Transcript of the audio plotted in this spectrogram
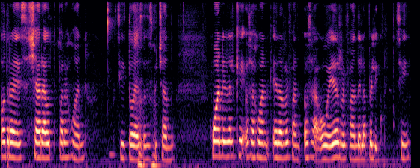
otra vez, shout out para Juan. Si todavía estás escuchando. Juan era el que, o sea, Juan era refan, o sea, o es refan de la película, ¿sí?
